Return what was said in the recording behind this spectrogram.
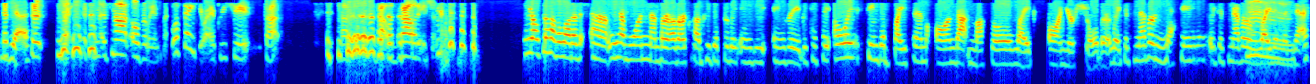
It's, Yes. right. It's, it's not overly intimate. Well, thank you. I appreciate that uh, valid, validation. we also have a lot of uh, we have one member of our club who gets really angry angry because they always seem to bite them on that muscle like on your shoulder like it's never necking like it's never right in the Mm. neck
